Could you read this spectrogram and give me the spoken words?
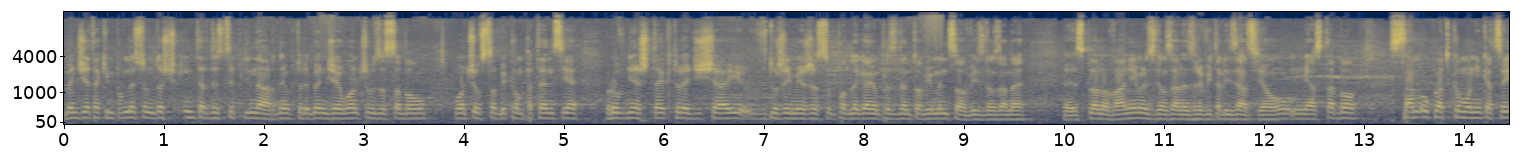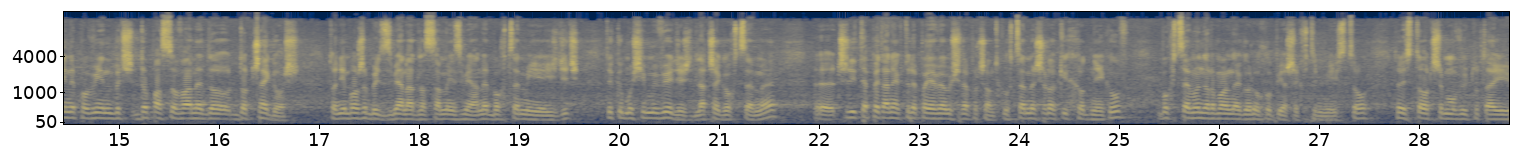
będzie takim pomysłem dość interdyscyplinarnym, który będzie łączył ze sobą, łączył w sobie kompetencje również te, które dzisiaj w dużej mierze są- podlegają prezydentowi Mencowi, związane e, z planowaniem, związane z rewitalizacją miasta, bo sam układ komunikacyjny powinien być dopasowany do, do czegoś. To nie może być zmiana dla samej zmiany, bo chcemy jeździć, tylko musimy wiedzieć, dlaczego chcemy, e, czyli te pytania, które pojawiały się na początku. Chcemy szerokich chodników, bo chcemy normalnego ruchu pieszych w tym miejscu. To jest to, o czym mówił tutaj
